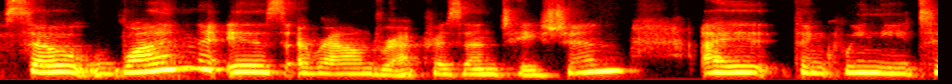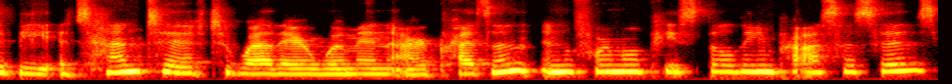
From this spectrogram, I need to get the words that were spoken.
So, one is around representation. I think we need to be attentive to whether women are present in formal peace building processes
